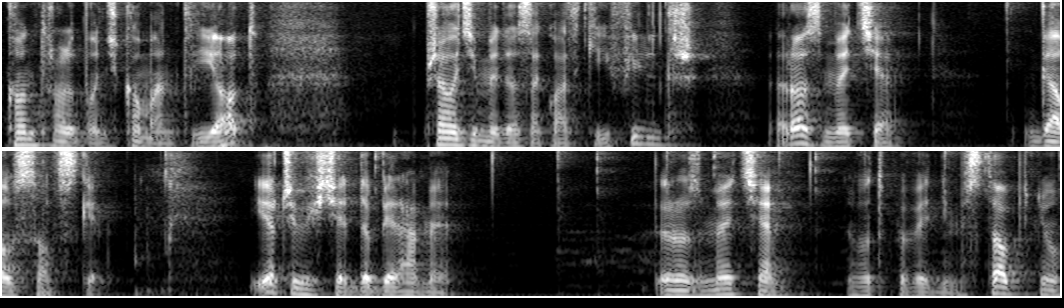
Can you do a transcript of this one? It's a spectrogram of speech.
Ctrl bądź Command J. Przechodzimy do zakładki filtr, rozmycie, gaussowskie. I oczywiście dobieramy rozmycie w odpowiednim stopniu.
